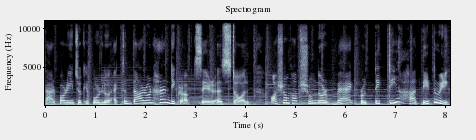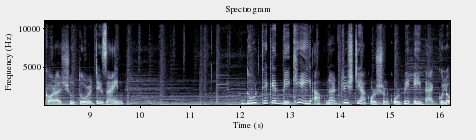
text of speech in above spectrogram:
তারপরেই চোখে পড়ল একটা দারুণ হ্যান্ডিক্রাফটসের স্টল। অসম্ভব সুন্দর ব্যাগ প্রত্যেকটি হাতে তৈরি করা সুতোর ডিজাইন। দূর থেকে দেখেই আপনার দৃষ্টি আকর্ষণ করবে এই ব্যাগগুলো।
